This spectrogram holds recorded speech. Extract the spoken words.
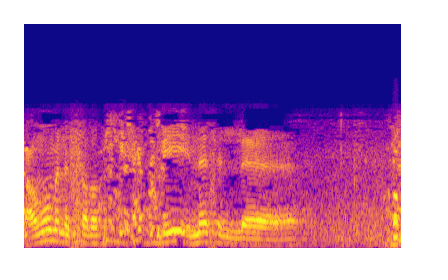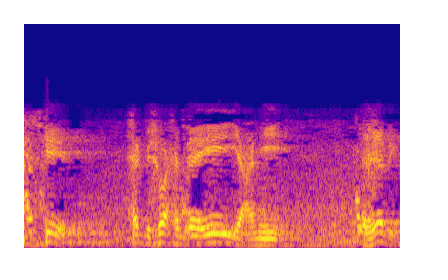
عموما السلاطين بيحبوا إيه؟ الناس المسكين. يحبش واحد ده إيه؟ يعني غبي.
